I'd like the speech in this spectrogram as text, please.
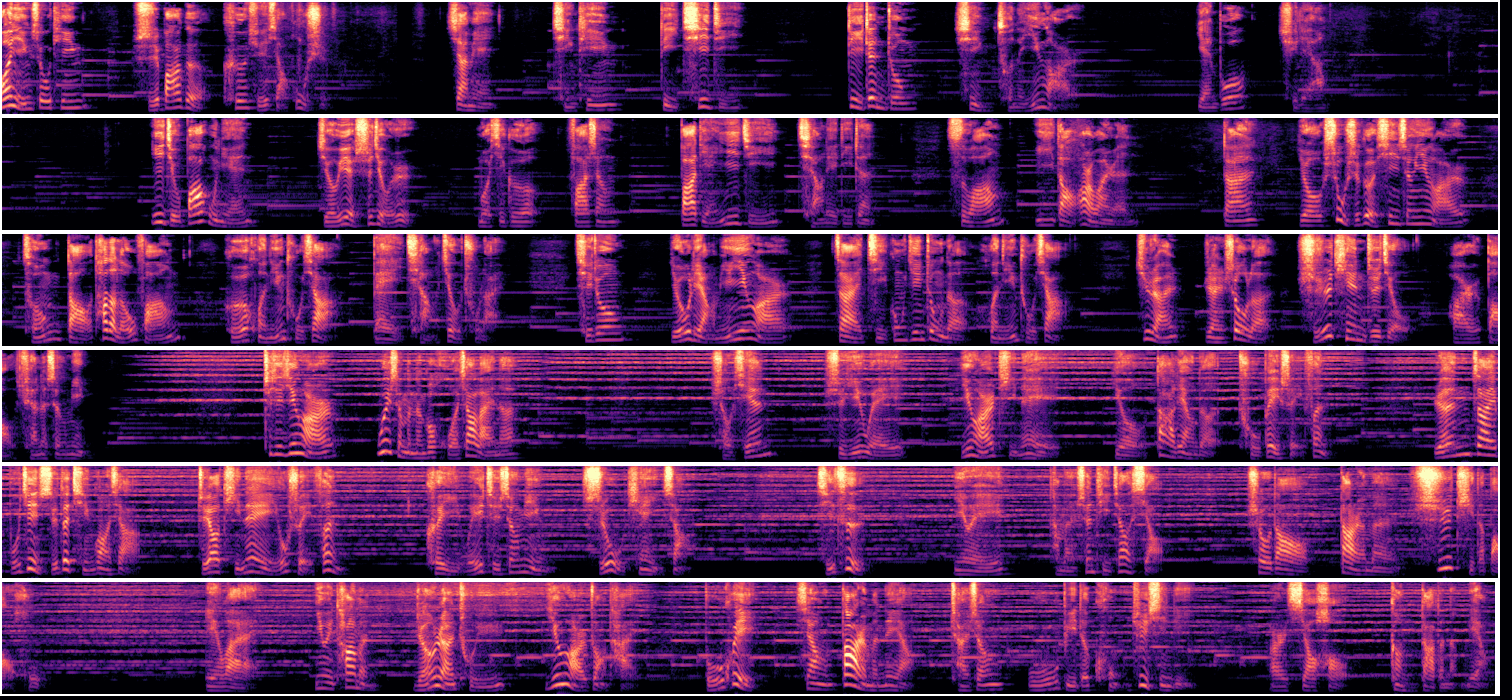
欢迎收听十八个科学小故事。下面，请听第七集：地震中幸存的婴儿。演播：曲良。一九八五年九月十九日，墨西哥发生八点一级强烈地震，死亡一到二万人，但有数十个新生婴儿。从倒塌的楼房和混凝土下被抢救出来，其中有两名婴儿在几公斤重的混凝土下，居然忍受了十天之久而保全了生命。这些婴儿为什么能够活下来呢？首先，是因为婴儿体内有大量的储备水分。人在不进食的情况下，只要体内有水分，可以维持生命十五天以上。其次，因为他们身体较小，受到大人们尸体的保护；另外，因为他们仍然处于婴儿状态，不会像大人们那样产生无比的恐惧心理，而消耗。更大的能量。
